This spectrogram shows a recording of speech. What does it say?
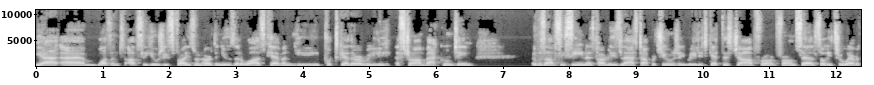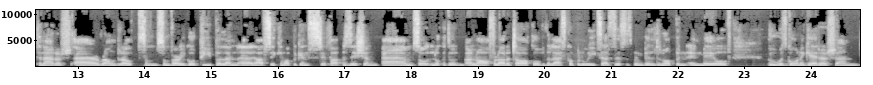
yeah, um, wasn't obviously hugely surprised when I heard the news that it was Kevin. He, he put together a really a strong backroom team it was obviously seen as probably his last opportunity really to get this job for for himself. So he threw everything at it, uh, rounded out some some very good people, and uh, obviously came up against stiff opposition. Um, so look, at an awful lot of talk over the last couple of weeks as this has been building up in, in Mayo of who was going to get it, and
